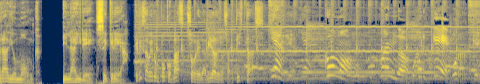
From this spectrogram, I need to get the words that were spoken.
Radio Monk. El aire se crea. ¿Querés saber un poco más sobre la vida de los artistas? ¿Quién? ¿Cómo? ¿Cuándo? ¿Por qué? ¿Por qué?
